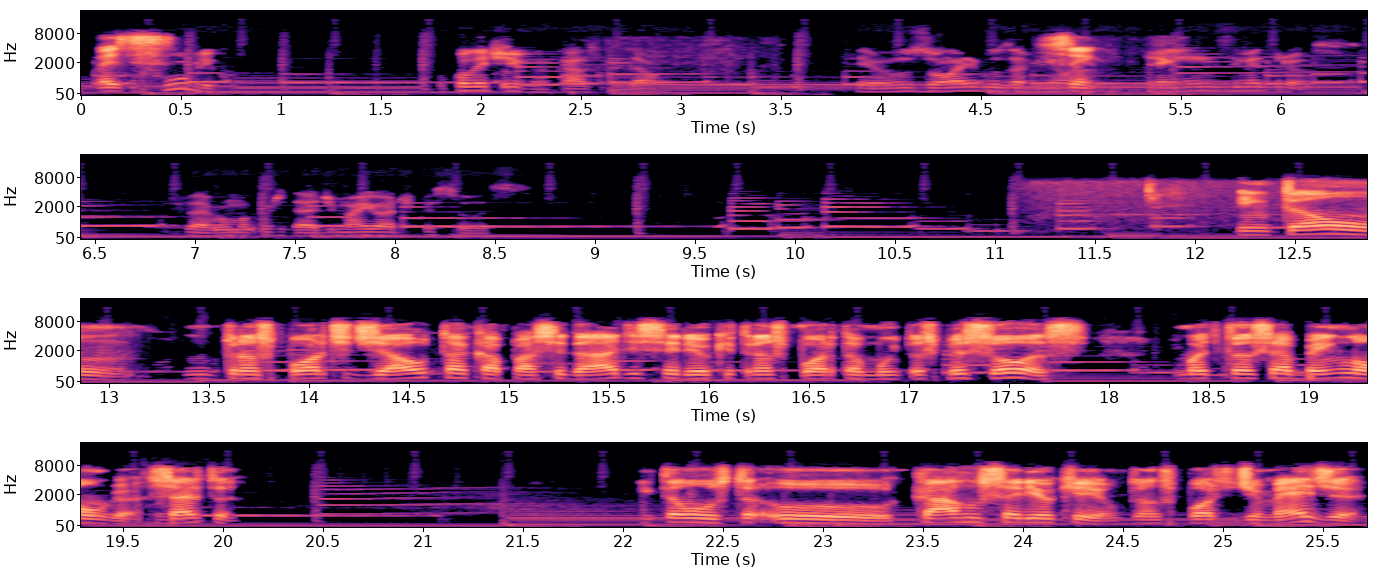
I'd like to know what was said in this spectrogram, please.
o mas público, o coletivo, no caso, perdão, tem os ônibus, aviões, Sim. trens e metrôs, que levam uma quantidade maior de pessoas. então um transporte de alta capacidade seria o que transporta muitas pessoas uma distância bem longa, certo? Então tra- o carro seria o quê? Um transporte de média?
